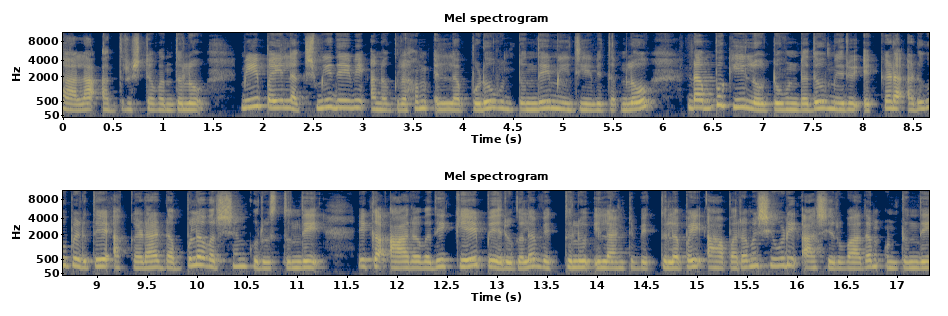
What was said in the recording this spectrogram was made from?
చాలా అదృష్టవంతులు. మీపై లక్ష్మీదేవి అనుగ్రహం ఎల్లప్పుడూ ఉంటుంది. మీ జీవితంలో డబ్బుకి లోటు ఉండదు. మీరు ఎక్కడ అడుగు పెడితే అక్కడ డబ్బుల వర్షం కురుస్తుంది. ఇక ఆరవది కే పేరుగల గల వ్యక్తులు ఇలాంటి వ్యక్తులపై ఆ పరమశివుడి ఆశీర్వాదం ఉంటుంది.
